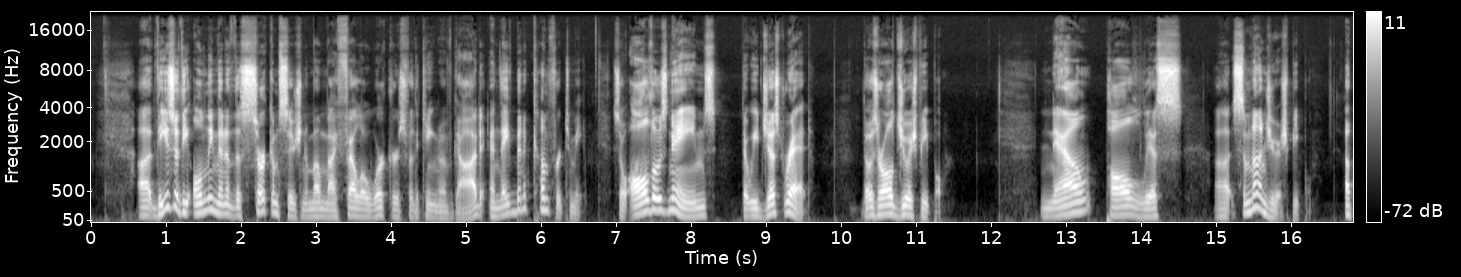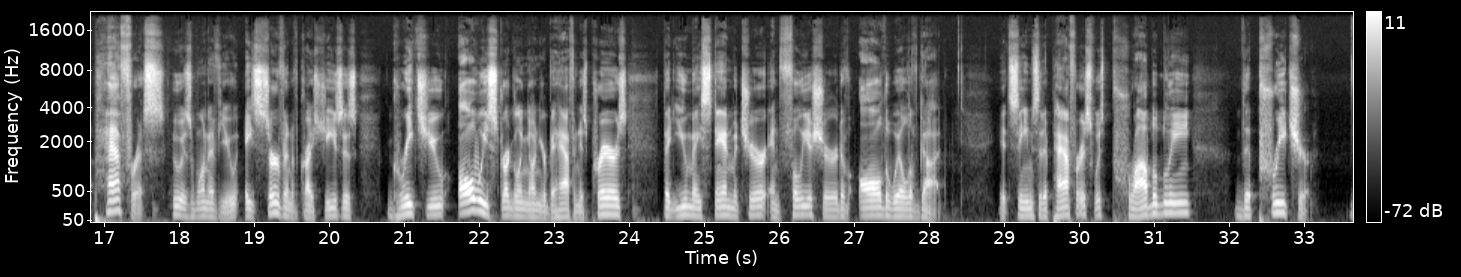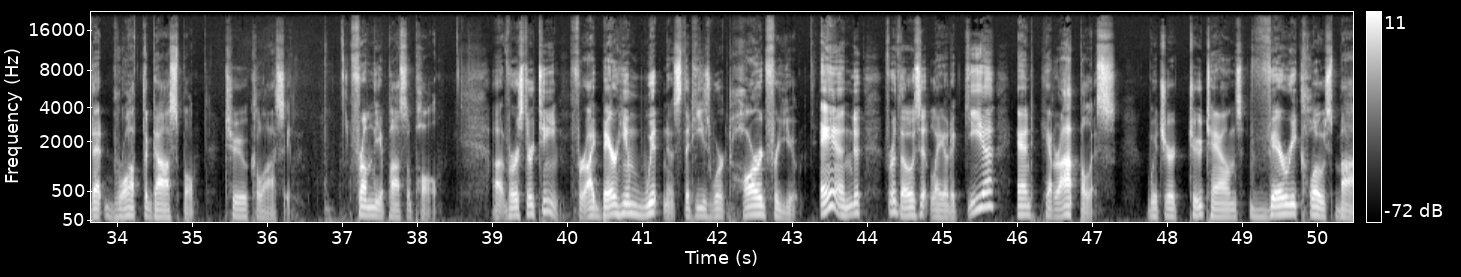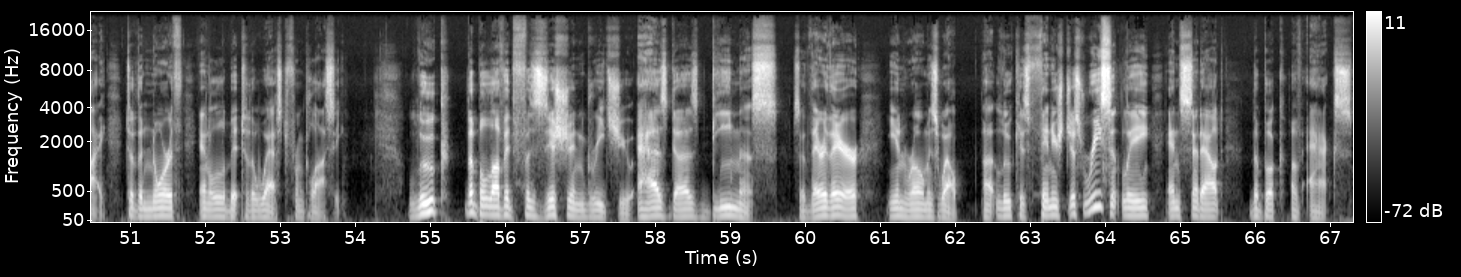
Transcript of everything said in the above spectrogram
Uh, these are the only men of the circumcision among my fellow workers for the kingdom of God, and they've been a comfort to me. So, all those names that we just read, those are all Jewish people. Now Paul lists uh, some non Jewish people. Epaphras, who is one of you, a servant of Christ Jesus, greets you, always struggling on your behalf in his prayers, that you may stand mature and fully assured of all the will of God. It seems that Epaphras was probably the preacher that brought the gospel to Colossae from the Apostle Paul. Uh, verse 13 For I bear him witness that he's worked hard for you, and for those at Laodicea and Hierapolis, which are two towns very close by to the north and a little bit to the west from Colossae. Luke, the beloved physician, greets you, as does Demas. So they're there in Rome as well. Uh, Luke has finished just recently and sent out the book of Acts.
